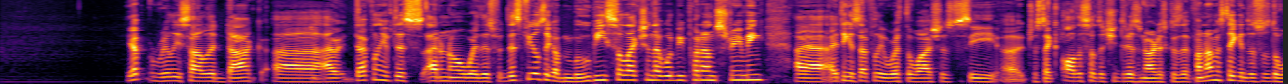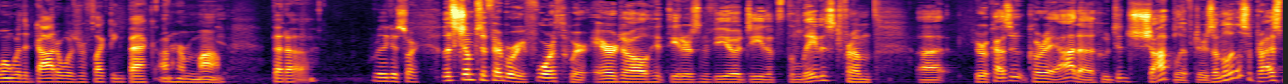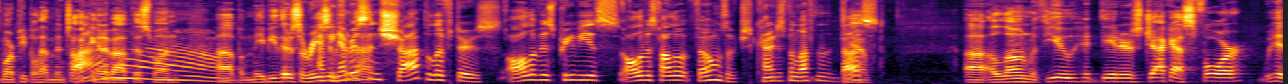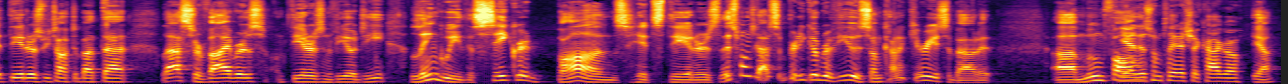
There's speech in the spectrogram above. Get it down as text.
Yep, really solid doc. Uh, I definitely if this, I don't know where this. This feels like a movie selection that would be put on streaming. Uh, I think it's definitely worth the watch just to see uh, just like all the stuff that she did as an artist. Because if I'm not mistaken, this was the one where the daughter was reflecting back on her mom. But uh, really good story. Let's jump to February 4th, where Air Doll hit theaters and VOD. That's the latest from uh, Hirokazu Koreeda, who did Shoplifters. I'm a little surprised more people haven't been talking about this one, uh, but maybe there's a reason mean, for ever that. since Shoplifters, all of his previous, all of his follow-up films have just kind of just been left in the dust. Uh, Alone with You hit theaters. Jackass 4 hit theaters. We talked about that. Last Survivors on theaters and VOD. Lingui, The Sacred Bonds hits theaters. This one's got some pretty good reviews, so I'm kind of curious about it. Uh, Moonfall. Yeah, this one played at Chicago. Yeah.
